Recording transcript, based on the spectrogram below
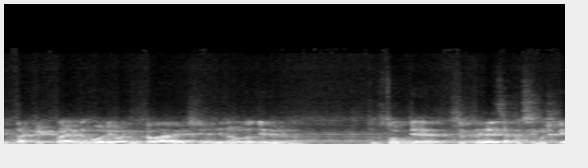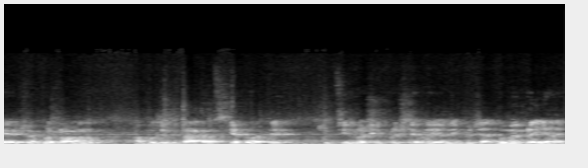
і так, як правильно говорив Іван Миколаївич Аліна Володимирівна, то хто буде? Це прийдеться або Сімашкевичу, або Жовану, або депутатам скидувати, щоб ці гроші пройшли в районний бюджет. Бо ми прийняли,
